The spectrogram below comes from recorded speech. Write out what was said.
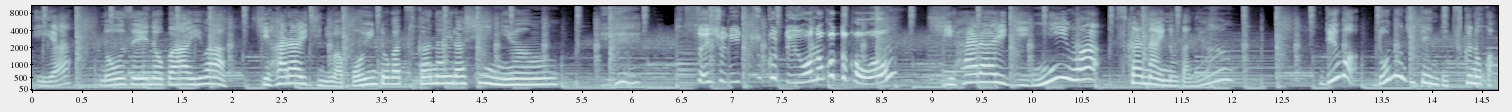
いや納税の場合は支払い時にはポイントがつかないらしいにゃん。えー最初につくって言わなかったかは支払い時にはつかないのだにゃんではどの時点でつくのか？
